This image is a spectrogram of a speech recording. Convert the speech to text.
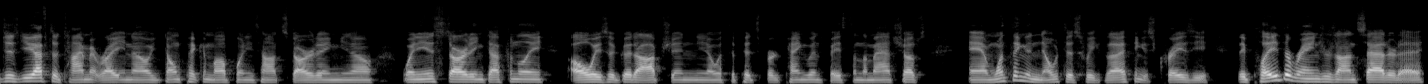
just you have to time it right. You know, don't pick him up when he's not starting. You know, when he is starting, definitely always a good option, you know, with the Pittsburgh Penguins based on the matchups. And one thing to note this week that I think is crazy they played the Rangers on Saturday,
